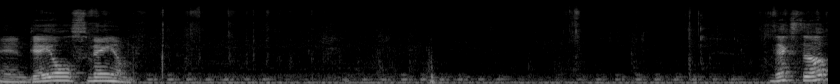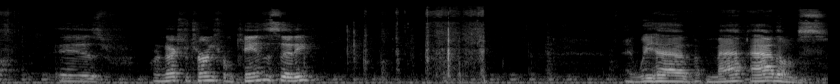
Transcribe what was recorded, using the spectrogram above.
and Dale Sveum. Next up is our next return is from Kansas City. And we have Matt Adams.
